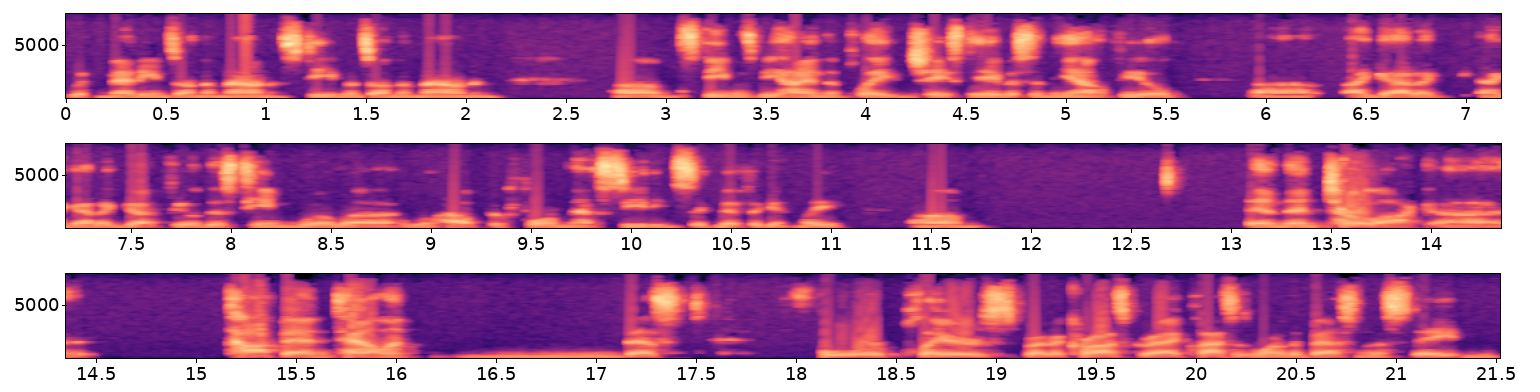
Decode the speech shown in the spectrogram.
with Meddings on the mound and Stevens on the mound and um, Stevens behind the plate and Chase Davis in the outfield. Uh, I got a I got a gut feel this team will uh, will outperform that seeding significantly. Um, and then Turlock, uh, top end talent, best four players spread across grad classes, one of the best in the state, and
